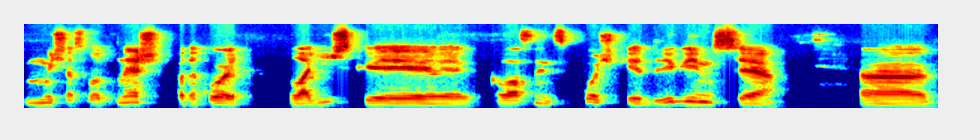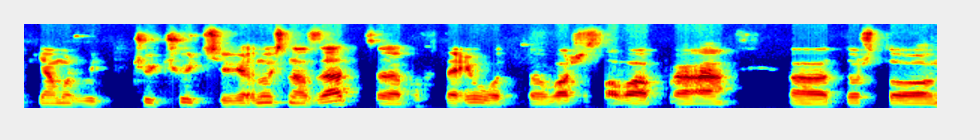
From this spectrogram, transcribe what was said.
мы сейчас вот, знаешь, по такой логической классной цепочке двигаемся. А, я, может быть, чуть-чуть вернусь назад, э, повторю вот ваши слова про э, то, что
